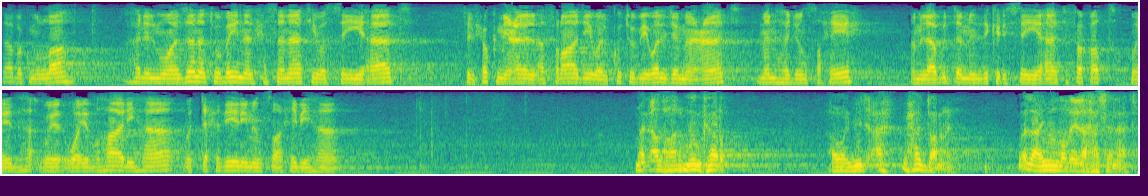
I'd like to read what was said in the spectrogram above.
ثابكم الله هل الموازنة بين الحسنات والسيئات في الحكم على الأفراد والكتب والجماعات منهج صحيح أم لا بد من ذكر السيئات فقط وإظهارها والتحذير من صاحبها؟ من أظهر المنكر أو البدعة يحذر منه ولا ينظر إلى حسناته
